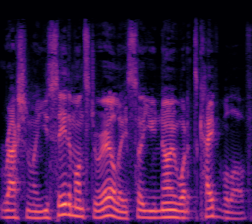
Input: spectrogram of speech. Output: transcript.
rationally. You see the monster early, so you know what it's capable of.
